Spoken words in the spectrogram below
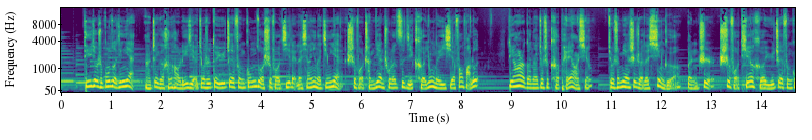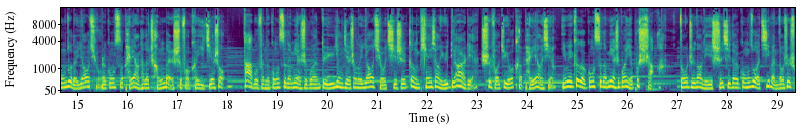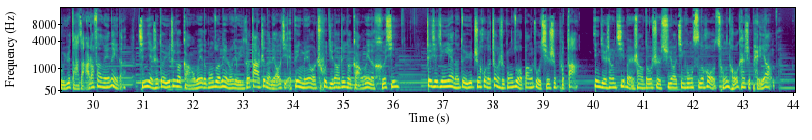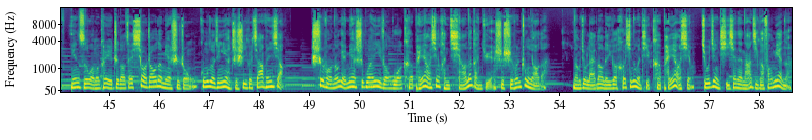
第一就是工作经验啊，这个很好理解，就是对于这份工作是否积累了相应的经验，是否沉淀出了自己可用的一些方法论。第二个呢，就是可培养性，就是面试者的性格本质是否贴合于这份工作的要求，而公司培养他的成本是否可以接受。大部分的公司的面试官对于应届生的要求，其实更偏向于第二点，是否具有可培养性。因为各个公司的面试官也不傻，都知道你实习的工作基本都是属于打杂的范围内的，仅仅是对于这个岗位的工作内容有一个大致的了解，并没有触及到这个岗位的核心。这些经验呢，对于之后的正式工作帮助其实不大。应届生基本上都是需要进公司后从头开始培养的，因此我们可以知道，在校招的面试中，工作经验只是一个加分项，是否能给面试官一种我可培养性很强的感觉是十分重要的。那么就来到了一个核心的问题：可培养性究竟体现在哪几个方面呢？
